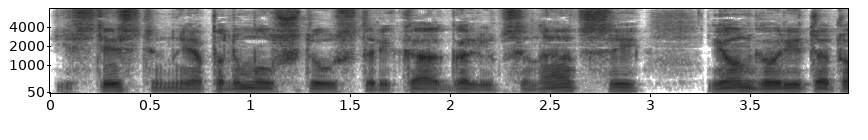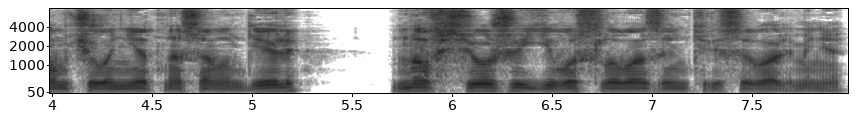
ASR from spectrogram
Естественно, я подумал, что у старика галлюцинации, и он говорит о том, чего нет на самом деле, но все же его слова заинтересовали меня.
